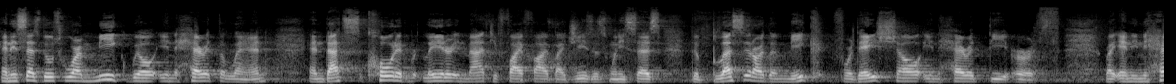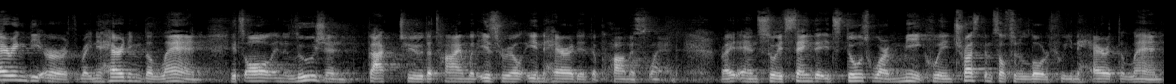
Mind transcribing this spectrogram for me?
And it says, Those who are meek will inherit the land. And that's quoted later in Matthew 5 5 by Jesus when he says, The blessed are the meek, for they shall inherit the earth. Right? And inheriting the earth, right? Inheriting the land, it's all an illusion back to the time when Israel inherited the promised land. Right? And so it's saying that it's those who are meek, who entrust themselves to the Lord, who inherit the land.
